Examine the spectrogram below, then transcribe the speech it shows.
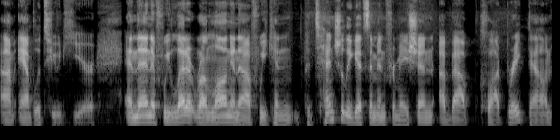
um, amplitude here. And then if we let it run long enough, we can potentially get some information about clot breakdown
